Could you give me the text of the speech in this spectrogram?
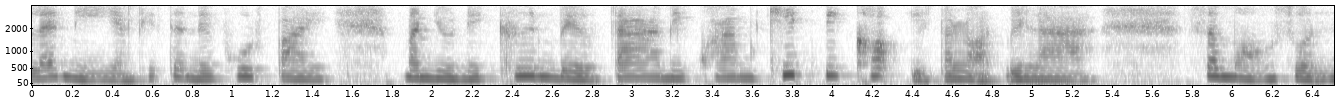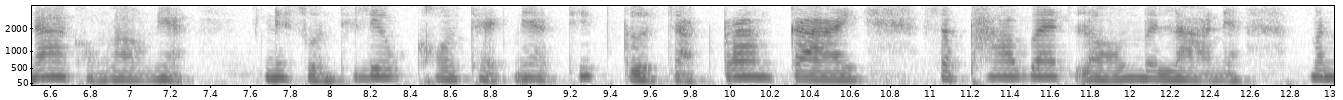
และหนีอย่างที่เตือนได้พูดไป มันอยู่ในคลื่นเบลต้ามีความคิดวิเคราะห์อยู่ตลอดเวลา สมองส่วนหน้าของเราเนี่ย ในส่วนที่เรียกว่าคอร์เทกเนี่ยที่เกิดจากร่างกาย สภาพแวดล้อมเวลาเนี่ยมัน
